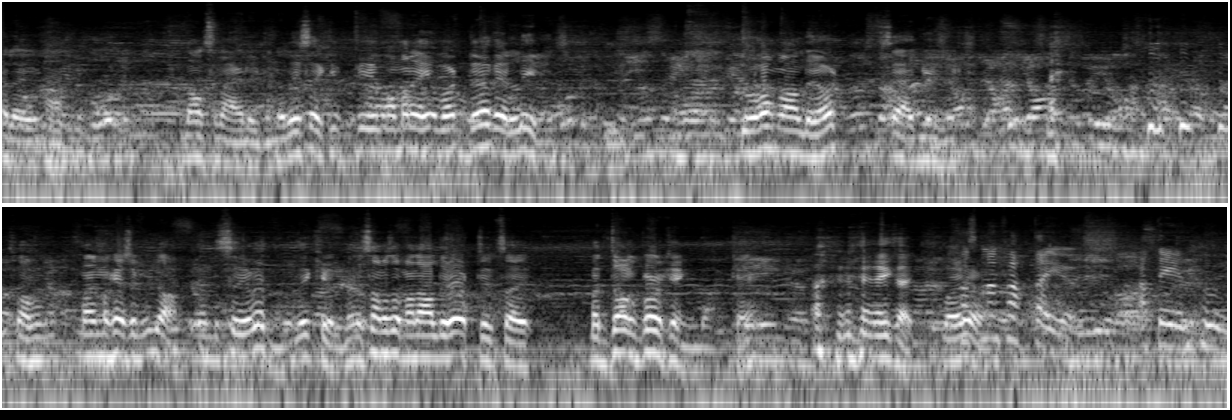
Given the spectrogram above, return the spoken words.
eller någon sån här liknande. Det är säkert, för om man har varit döv hela livet, då har man aldrig hört sad music. Så men man kanske, ja, så jag vet inte, det är kul. Men det är samma sak, man har aldrig hört typ såhär, but dog barking, bara, okej. Exakt. Vad är Fast det? man fattar ju att det är en hund.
